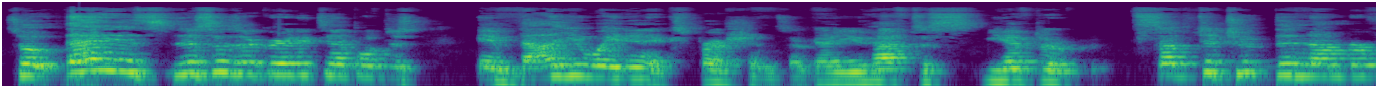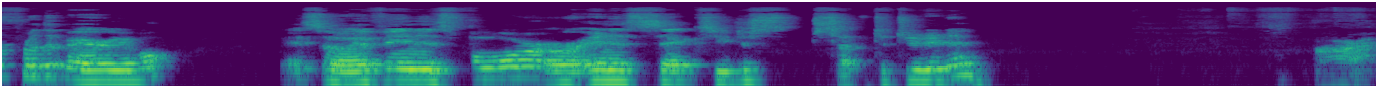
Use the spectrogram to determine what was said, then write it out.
So that is, this is a great example of just evaluating expressions, okay? You have to, you have to substitute the number for the variable. Okay, so if n is 4 or n is 6, you just substitute it in. All right.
